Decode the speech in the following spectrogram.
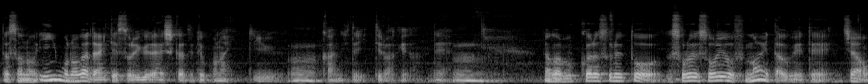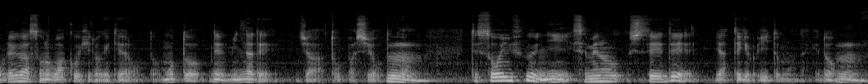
だそのいいものが大体それぐらいしか出てこないっていううん。感じで言ってるわけなんで、うん。だから僕からするとそれそれを踏まえた上でじゃあ俺がその枠を広げてやろうと。もっと、ね、みんなでじゃあ突破しようとか、うん。でそういうふうに攻めの姿勢でやっていけばいいと思うんだけど、うん。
